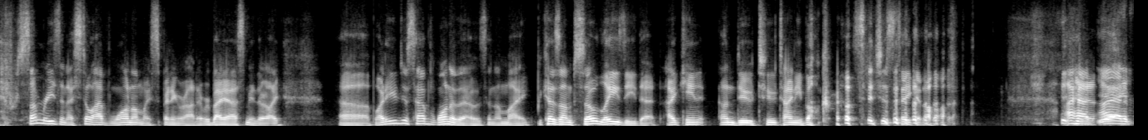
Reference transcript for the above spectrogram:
for some reason I still have one on my spinning rod. Everybody asks me, they're like, uh, "Why do you just have one of those?" And I'm like, "Because I'm so lazy that I can't undo two tiny Velcros and just take it off." I had, yeah. I had,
